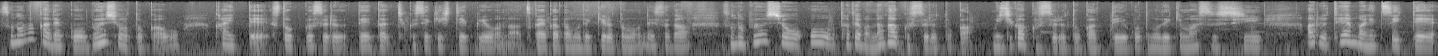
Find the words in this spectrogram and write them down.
その中でこう文章とかを書いてストックするデータ蓄積していくような使い方もできると思うんですがその文章を例えば長くするとか短くするとかっていうこともできますしあるテーマについて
